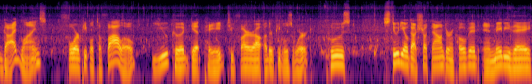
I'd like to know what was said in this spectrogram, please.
guidelines for people to follow, you could get paid to fire out other people's work whose studio got shut down during COVID and maybe they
